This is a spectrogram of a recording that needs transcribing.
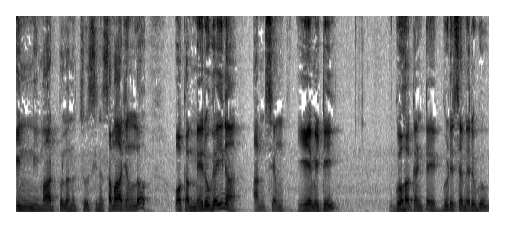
ఇన్ని మార్పులను చూసిన సమాజంలో ఒక మెరుగైన అంశం ఏమిటి? గుహ కంటే గుడిసె మెరుగు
